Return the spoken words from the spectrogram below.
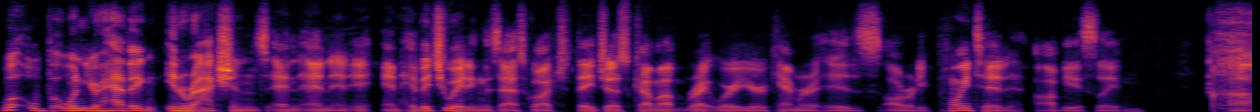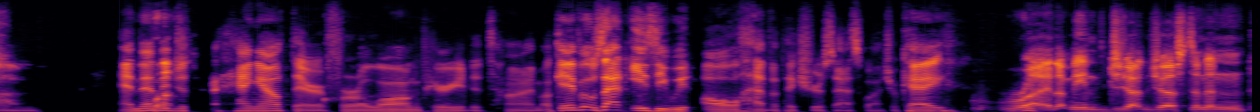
Well, but when you're having interactions and, and, and, and habituating the Sasquatch, they just come up right where your camera is already pointed, obviously. Um, and then Well- they just sort of hang out there for a long period of time. Okay, if it was that easy, we'd all have a picture of Sasquatch, okay? Right. I mean, Ju- Justin and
